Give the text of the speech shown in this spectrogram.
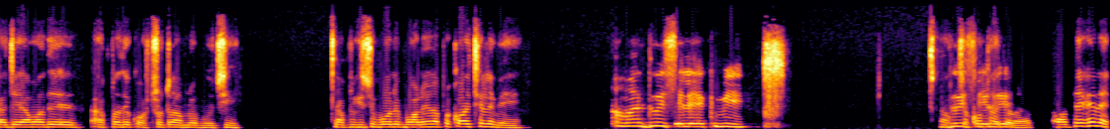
কাজে আমাদের আপনাদের কষ্টটা আমরা বুঝি। আপনি কিছু বলে বলেন আপনার কয় ছেলে মেয়ে? আমার দুই ছেলে এক মেয়ে। দুই আচ্ছা কোথায় ছেলে। এখানে?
